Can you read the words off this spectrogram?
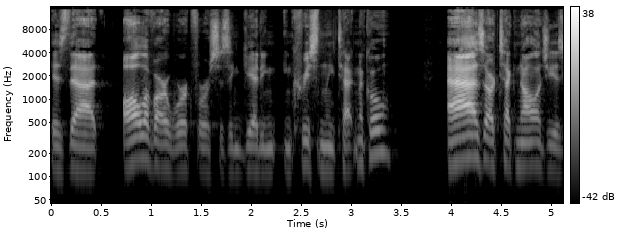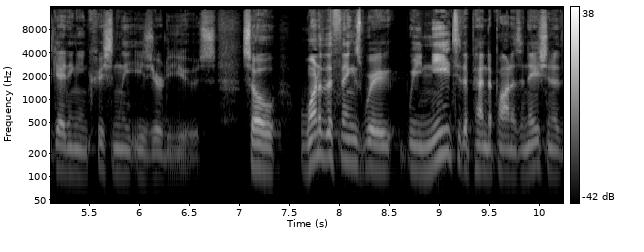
is that all of our workforce is getting increasingly technical as our technology is getting increasingly easier to use. So one of the things we, we need to depend upon as a nation is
